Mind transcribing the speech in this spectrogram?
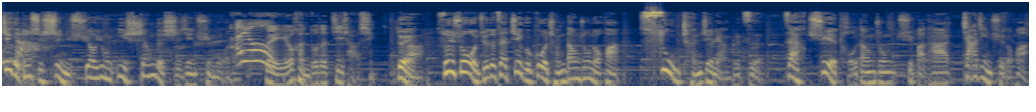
这个东西是你需要用一生的时间去磨的。哎呦对，有很多的技巧性。对，啊所以说我觉得在这个过程当中的话，“速成”这两个字在噱头当中去把它加进去的话，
